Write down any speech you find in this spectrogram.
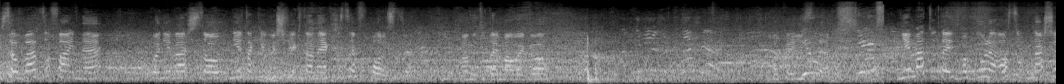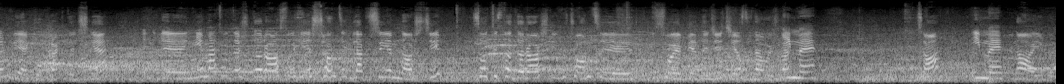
I są bardzo fajne, ponieważ są nie takie wyświetlane jak czasem w Polsce. Mamy tutaj małego hokeistę. Nie ma tutaj w ogóle osób w naszym wieku praktycznie. Yy, Nie ma tu też dorosłych jeżdżących dla przyjemności. Są tylko dorośli uczący swoje biedne dzieci jazdy na łyżwach. I my, Co? i my. No i my.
